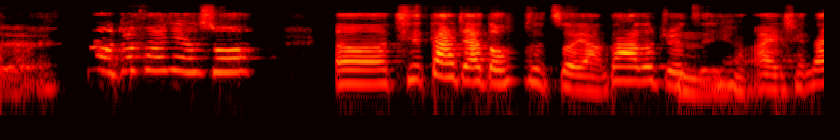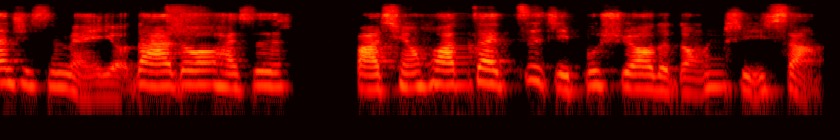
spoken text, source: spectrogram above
那我就发现说，呃，其实大家都是这样，大家都觉得自己很爱钱，但其实没有，大家都还是把钱花在自己不需要的东西上。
